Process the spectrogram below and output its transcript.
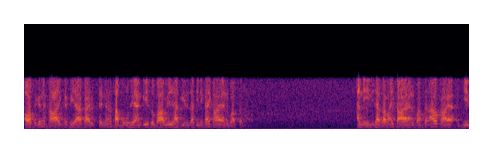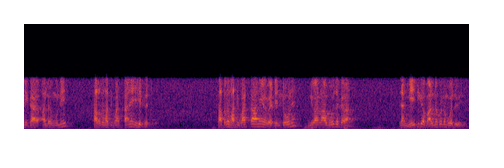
අවශ්‍ය කරන කායික ක්‍රියාකාරීත්වයෙන් යන සමූහයන්ගේ ස්වභාවය හරියට දකින්න එකයි කායානුපස්සනාව. අන්න ඒ නිසා තමයි කායානුපස්සනාව කාය කියන එක අලඟුනේ සතර සතිපට්ඨානයේ එහෙකට. සතර සතිපට්ඨානයේ වැඩෙන්න ඕනේ නිවන අවබෝධ කරගන්න. දැන් මේ ටික බලනකොට මොකද වෙන්නේ?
